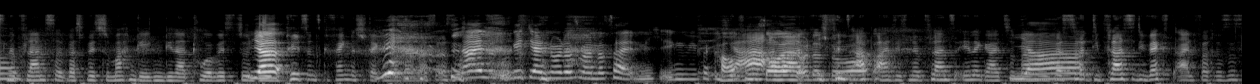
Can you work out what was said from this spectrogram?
ist eine Pflanze. Was willst du machen gegen die Natur? Willst du Ja. den Pilz ins Gefängnis stecken oder was? Also, Nein, es geht ja nur, dass man das halt nicht irgendwie verkaufen ja, soll aber oder ich so. finde es abartig, eine Pflanze illegal zu machen. Was, die Pflanze, die wächst einfach. Es ist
